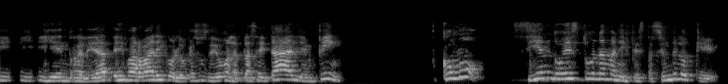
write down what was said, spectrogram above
y, en realidad es barbárico lo que ha sucedido con la Plaza Italia, en fin. ¿Cómo, siendo esto una manifestación de lo que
